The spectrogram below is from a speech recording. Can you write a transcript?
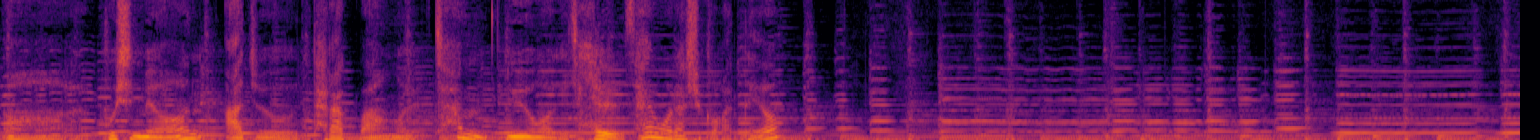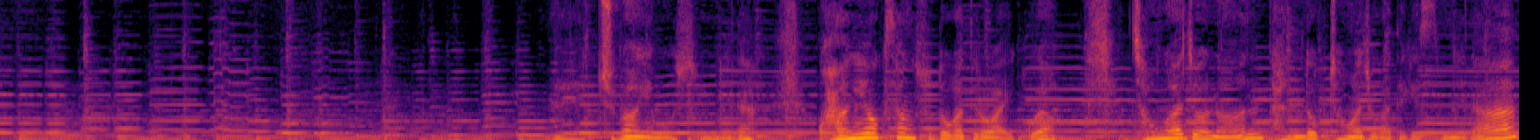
어, 보시면 아주 다락방을 참 유용하게 잘 사용을 하실 것 같아요. 주방의 모습입니다. 광역 상수도가 들어와 있고요. 정화조는 단독 정화조가 되겠습니다.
